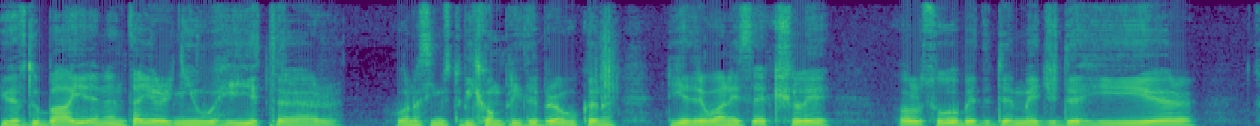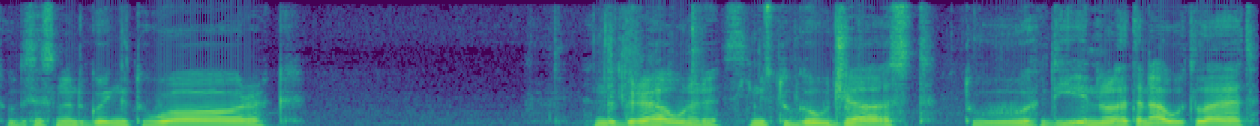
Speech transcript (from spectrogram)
you have to buy an entire new heater. One seems to be completely broken, the other one is actually also a bit damaged here, so this is not going to work and the ground seems to go just to the inlet and outlet.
